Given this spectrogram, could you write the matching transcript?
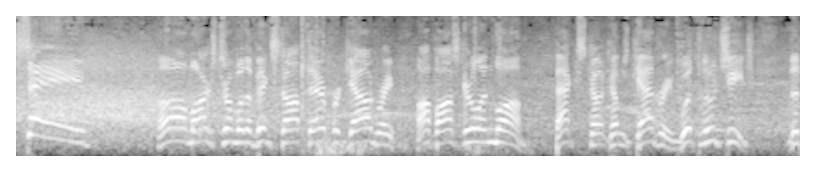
save. Oh, Markstrom with a big stop there for Calgary. Off Oskar Lindblom. Back comes Kadri with Lucic. The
